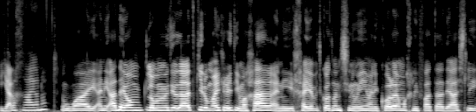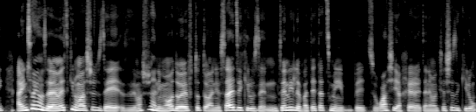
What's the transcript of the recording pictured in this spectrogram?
היה לך רעיונות? וואי, אני עד היום לא באמת יודעת כאילו מה יקרה איתי מחר, אני חייבת כל הזמן שינויים, אני כל היום מחליפה את הדעה שלי. האינסטגרם זה באמת כאילו משהו, זה, זה משהו שאני מאוד אוהבת אותו, אני עושה את זה כאילו, זה נותן לי לבטא את עצמי בצורה שהיא אחרת. אני מרגישה שזה כאילו,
